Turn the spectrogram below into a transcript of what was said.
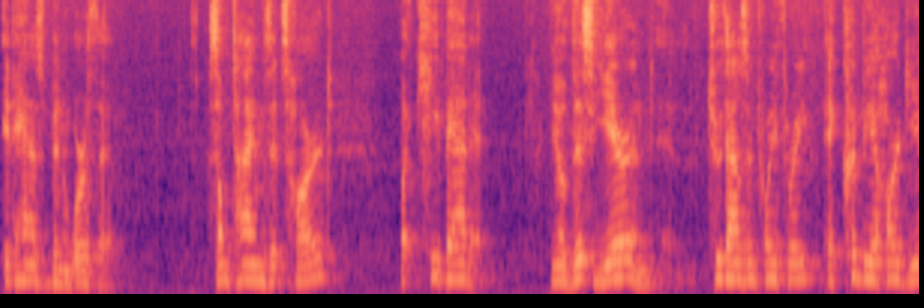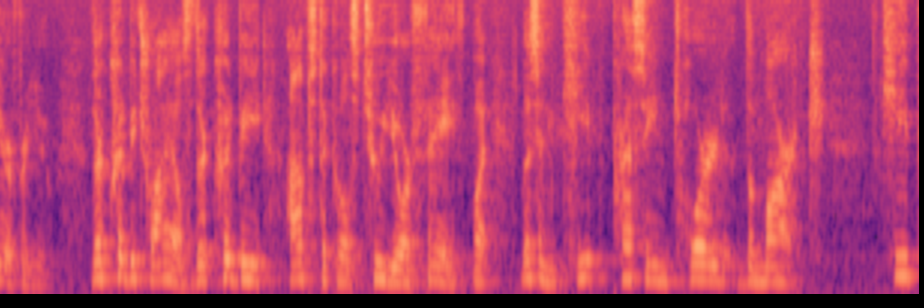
it has been worth it. Sometimes it's hard, but keep at it. You know, this year and 2023, it could be a hard year for you. There could be trials, there could be obstacles to your faith, but listen, keep pressing toward the mark. Keep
